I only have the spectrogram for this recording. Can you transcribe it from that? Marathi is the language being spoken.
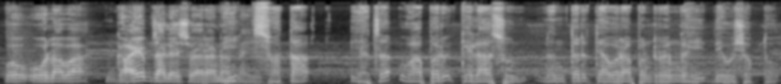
व ओलावा गायब झाल्याशिवाय राहणार नाही. स्वतः याचा वापर केला असून नंतर त्यावर आपण रंगही देऊ शकतो.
